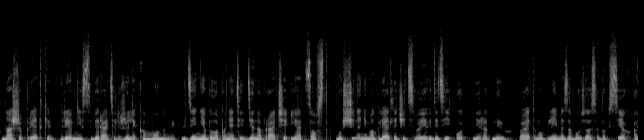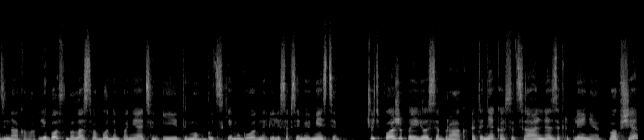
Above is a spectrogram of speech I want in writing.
наши предки, древние собиратели, жили коммунами, где не было понятия денобрачия и отцовства. Мужчины не могли отличить своих детей от неродных, поэтому племя заботилось обо всех одинаково. Любовь была свободным понятием, и ты мог быть с кем угодно или со всеми вместе. Чуть позже появился брак. Это некое социальное закрепление. Вообще,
